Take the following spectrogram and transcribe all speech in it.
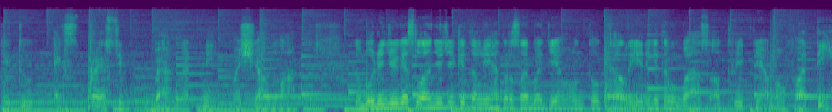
itu ekspresif banget nih Masya Allah. Kemudian juga selanjutnya kita lihat persahabat ya Untuk kali ini kita membahas outfitnya Abang Fatih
